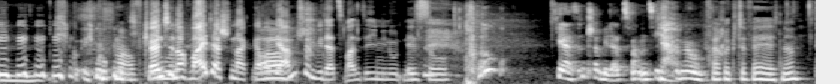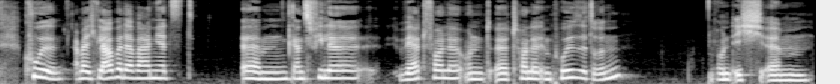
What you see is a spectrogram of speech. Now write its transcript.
Ne? Ich, ich guck mal auf Ich könnte Uhr. noch weiter schnacken, aber oh. wir haben schon wieder 20 Minuten. Ist so. Ja, sind schon wieder 20, ja, genau. Verrückte Welt, ne? Cool. Aber ich glaube, da waren jetzt ähm, ganz viele wertvolle und äh, tolle Impulse drin. Und ich ähm,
